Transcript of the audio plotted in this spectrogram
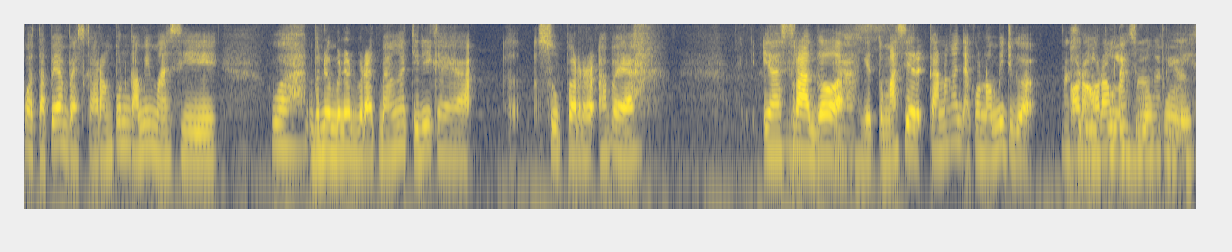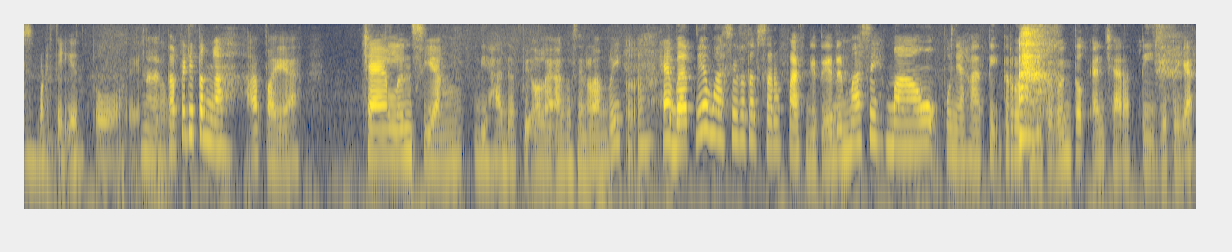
Wah, tapi sampai sekarang pun kami masih wah benar-benar berat banget. Jadi kayak uh, super apa ya? Ya struggle lah Yes. gitu. Masih karena kan ekonomi juga Masih belum orang-orang pulih masih belum ya. pulih seperti itu. Nah, gitu. tapi di tengah apa ya challenge yang dihadapi oleh Agustin Ramli, hebatnya masih tetap survive gitu ya dan masih mau punya hati terus gitu untuk and charity gitu ya.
